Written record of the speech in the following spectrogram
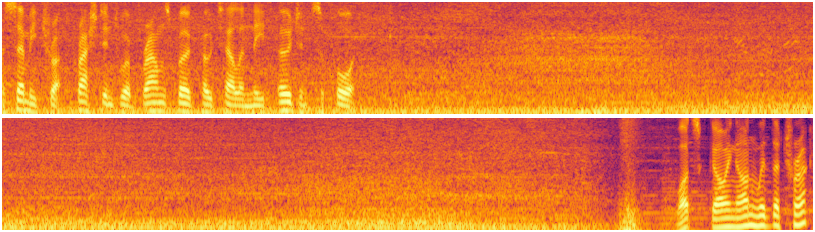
A semi-truck crashed into a Brownsburg hotel and need urgent support. What's going on with the truck?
